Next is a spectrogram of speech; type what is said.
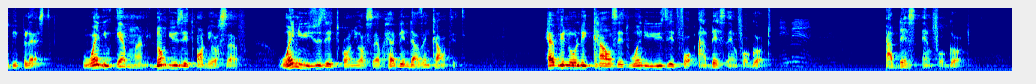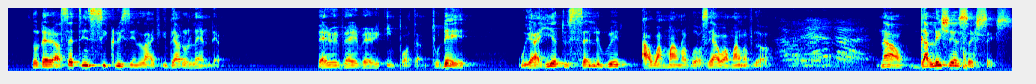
be blessed. When you get money, don't use it on yourself. When you use it on yourself, heaven doesn't count it. Heaven only counts it when you use it for others and for God. Amen. Others and for God. So there are certain secrets in life you got to learn them. Very, very, very important. Today, we are here to celebrate our man of God. Say, our man of God. Man of God. Now, Galatians 6 6.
